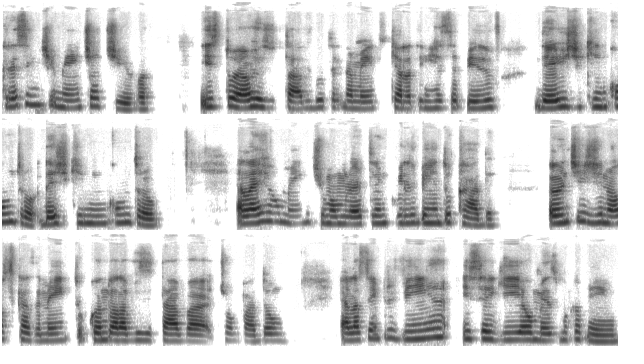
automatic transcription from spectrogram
crescentemente ativa. Isto é o resultado do treinamento que ela tem recebido desde que encontrou, desde que me encontrou. Ela é realmente uma mulher tranquila e bem educada. Antes de nosso casamento, quando ela visitava Chompadon, ela sempre vinha e seguia o mesmo caminho.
